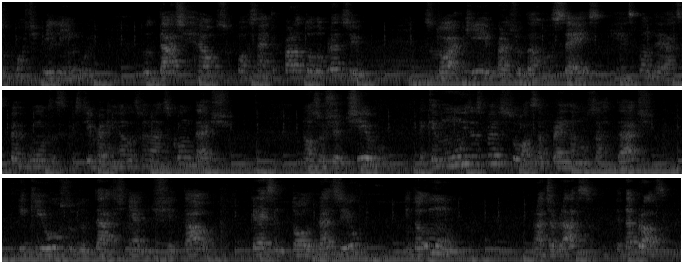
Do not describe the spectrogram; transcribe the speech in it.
suporte bilíngue do Dash Help Support Center para todo o Brasil. Estou aqui para ajudar vocês e responder as perguntas que estiverem relacionadas com o Dash. Nosso objetivo é que muitas pessoas aprendam a usar Dash e que o uso do Dash dinheiro digital cresça em todo o Brasil, em todo o mundo. Um grande abraço e até a próxima!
